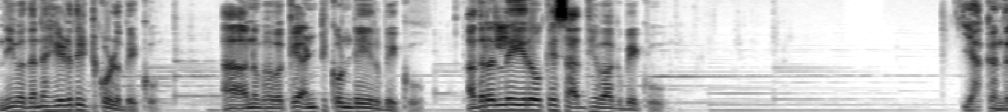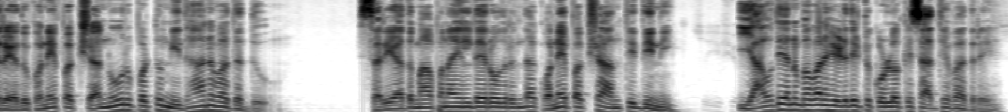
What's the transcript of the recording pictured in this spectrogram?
ನೀವು ಅದನ್ನು ಹಿಡಿದಿಟ್ಟುಕೊಳ್ಳಬೇಕು. ಆ ಅನುಭವಕ್ಕೆ ಅಂಟಿಕೊಂಡೇ ಇರಬೇಕು. ಅದರಲ್ಲೇ ಇರೋಕೆ ಸಾಧ್ಯವಾಗಬೇಕು. ಯಾಕಂದ್ರೆ ಅದು ಕೊನೆ ಪಕ್ಷ ನೂರು ಪಟ್ಟು ನಿಧಾನವಾದದ್ದು. ಸರಿಯಾದ ಮಾಪನ ಇಲ್ಲದೆ ಇರೋದ್ರಿಂದ ಕೊನೆ ಪಕ್ಷ ಅಂತಿದ್ದೀನಿ. ಯಾವುದೇ ಅನುಭವನ ಹಿಡಿದಿಟ್ಟುಕೊಳ್ಳೋಕೆ ಸಾಧ್ಯವಾದರೆ?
